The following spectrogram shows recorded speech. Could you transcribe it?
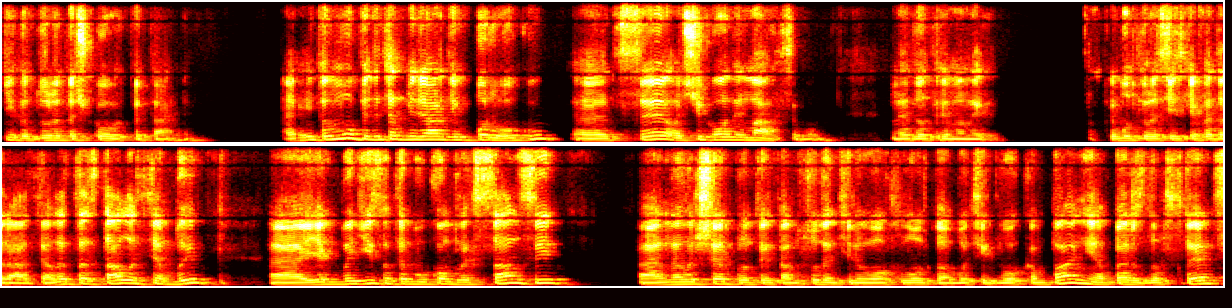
якихось дуже точкових питань. Е, І тому 50 мільярдів по року е, це очікуваний максимум недоотриманих прибутків Російської Федерації. Але це сталося би, якби дійсно це був комплекс санкцій, не лише проти там студентів флоту або цих двох компаній, а перш за все,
